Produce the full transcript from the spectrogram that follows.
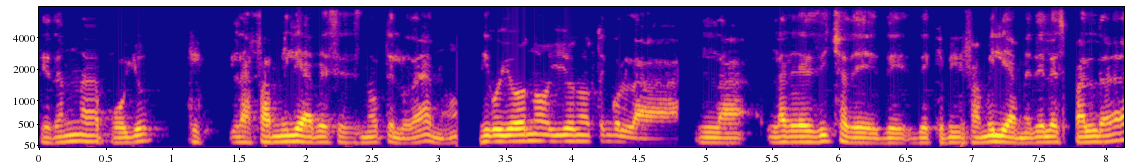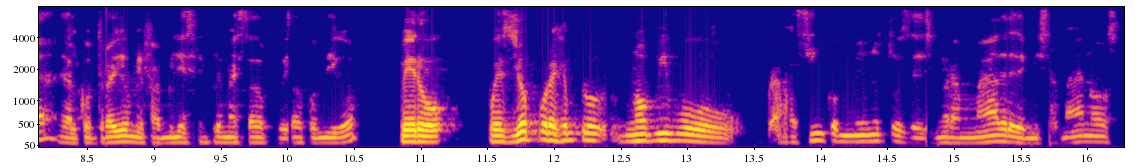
te dan un apoyo que la familia a veces no te lo da, ¿no? Digo, yo no, yo no tengo la, la, la desdicha de, de, que mi familia me dé la espalda, al contrario, mi familia siempre me ha estado apoyando conmigo, pero pues yo, por ejemplo, no vivo a cinco minutos de señora madre, de mis hermanos,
